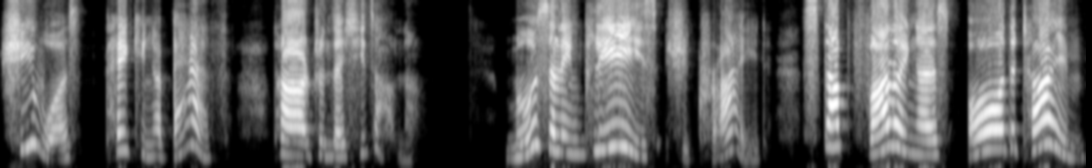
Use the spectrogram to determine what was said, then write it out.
She was taking a bath. 她正在洗澡呢。Mousseline, please, she cried. Stop following us all the time.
